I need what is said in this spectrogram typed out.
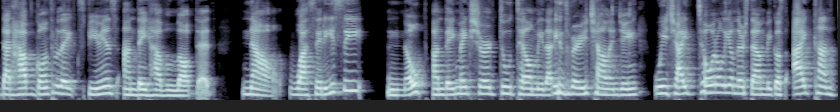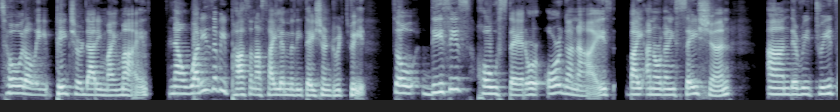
that have gone through the experience and they have loved it. Now, was it easy? Nope. And they make sure to tell me that it's very challenging, which I totally understand because I can totally picture that in my mind. Now, what is the Vipassana silent meditation retreat? So, this is hosted or organized by an organization, and the retreats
